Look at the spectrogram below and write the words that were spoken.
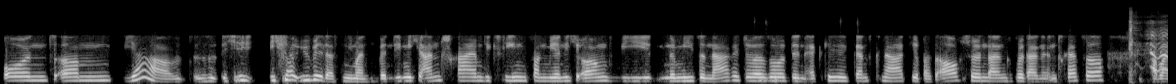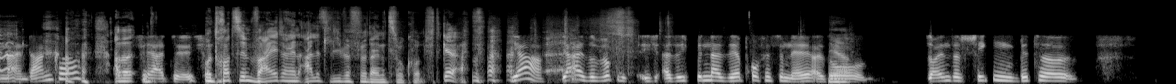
Und ähm, ja, ich, ich, verübel das niemandem. Wenn die mich anschreiben, die kriegen von mir nicht irgendwie eine miese Nachricht oder so, den erkläre ich ganz klar, hier pass auf, schön, danke für dein Interesse. Aber nein, danke. Aber Fertig. und trotzdem weiterhin alles Liebe für deine Zukunft. Genau. Ja, ja, also wirklich, ich, also ich bin da sehr professionell. Also Ja. sollen sie schicken, bitte,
